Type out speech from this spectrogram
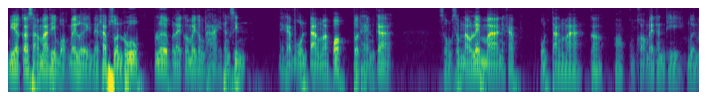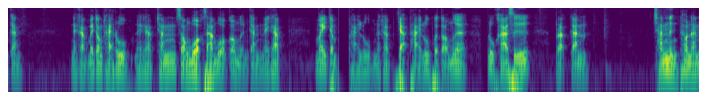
เบี้ยก็สามารถที่จะบอกได้เลยนะครับ ส่วนรูปเลิบอะไรก็ไม่ต้องถ่ายทั้งสิ้นนะครับ โอนตังมาป๊บตัวแทนก็ส่งสำเนาเล่มมานะครับ โอนตังมาก็ออกคุ้มครองได้ทันทีเหมือนกันนะครับไม่ต้องถ่ายรูปนะครับ ชั้น2บวก3บวกก็เหมือนกันนะครับ ไม่จำเป็นถ่ายรูปนะครับ จะถ่ายรูปก็ต่อเมื่อลูกค้าซื้อประกันชั้น 1 เท่านั้น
